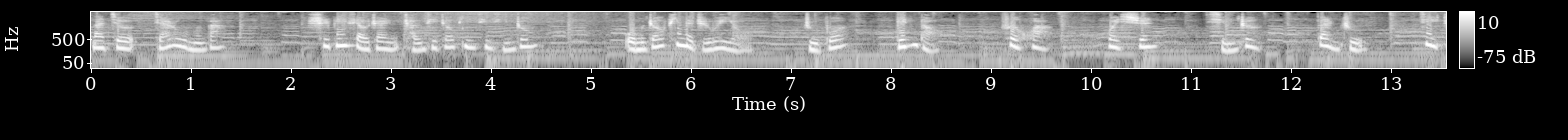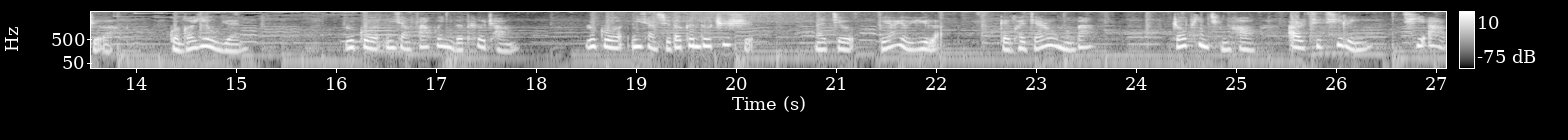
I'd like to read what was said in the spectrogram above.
那就加入我们吧。士兵小站长期招聘进行中，我们招聘的职位有主播、编导、策划、外宣、行政、赞助、记者、广告业务员。如果你想发挥你的特长，如果你想学到更多知识，那就不要犹豫了，赶快加入我们吧！招聘群号：二七七零七二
